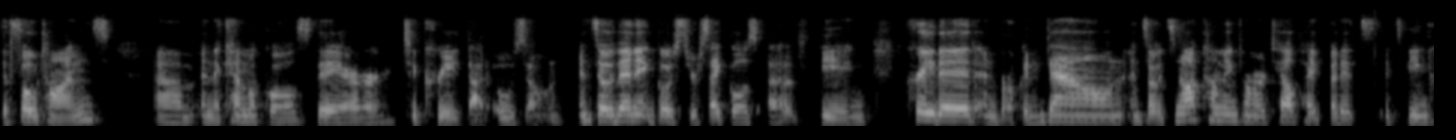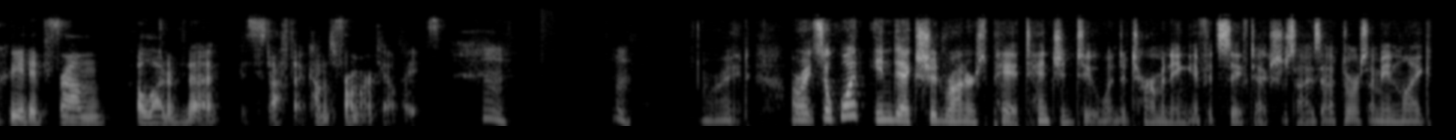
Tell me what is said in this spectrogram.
the photons um, and the chemicals there to create that ozone. And so then it goes through cycles of being created and broken down. And so it's not coming from our tailpipe, but it's it's being created from a lot of the stuff that comes from our tailpipes. All right. All right. So, what index should runners pay attention to when determining if it's safe to exercise outdoors? I mean, like,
